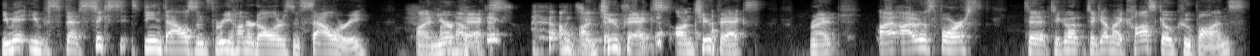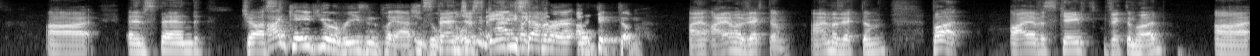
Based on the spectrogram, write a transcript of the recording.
You made you spent sixteen thousand three hundred dollars in salary on your on picks, picks? on, two, on picks. two picks on two picks, right? I, I was forced to to go to get my Costco coupons uh, and spend just. I gave you a reason to play Ashton. Spend just eighty-seven. Like a victim. I, I am a victim. I'm a victim, but I have escaped victimhood, uh,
